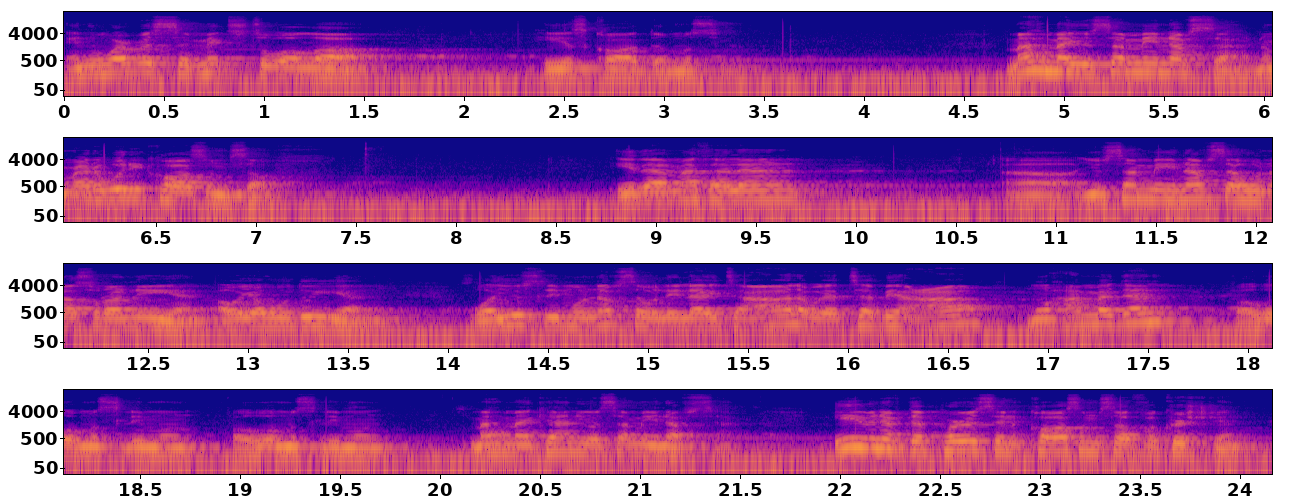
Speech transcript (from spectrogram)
And whoever submits to Allah, he is called the Muslim. مهما يسمي نفسه, no matter what he calls himself. إذا مثلا آه، يسمي نفسه نصرانيا أو يهوديا ويسلم نفسه لله تعالى ويتبع محمدا فهو مسلم فهو مسلم مهما كان يسمي نفسه even if the person calls himself a Christian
